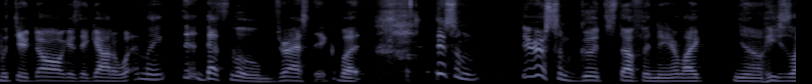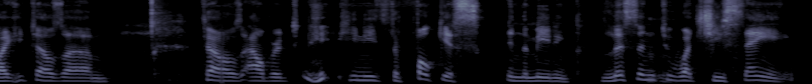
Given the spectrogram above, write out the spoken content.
with their dog as they got away. I mean, that's a little drastic, but there's some there is some good stuff in there. Like you know, he's like he tells um tells Albert he, he needs to focus in the meeting. Listen to what she's saying.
